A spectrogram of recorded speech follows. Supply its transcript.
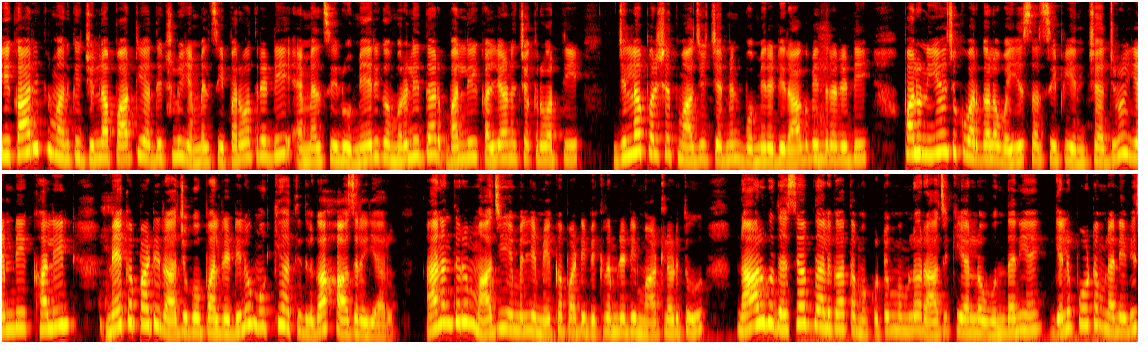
ఈ కార్యక్రమానికి జిల్లా పార్టీ అధ్యక్షులు ఎమ్మెల్సీ పర్వతరెడ్డి ఎమ్మెల్సీలు మేరిగ మురళీధర్ బల్లి కళ్యాణ చక్రవర్తి జిల్లా పరిషత్ మాజీ చైర్మన్ బొమ్మిరెడ్డి రాఘవేంద్రరెడ్డి పలు నియోజకవర్గాల వైఎస్ఆర్సీపీ ఇన్ఛార్జీలు ఎండీ ఖలీల్ మేకపాటి రాజగోపాల్ రెడ్డిలు ముఖ్య అతిథులుగా హాజరయ్యారు. అనంతరం మాజీ ఎమ్మెల్యే మేకపాటి విక్రమరెడ్డి మాట్లాడుతూ నాలుగు దశాబ్దాలుగా తమ కుటుంబంలో రాజకీయాల్లో ఉందని గెలుపోవటంలనేవి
